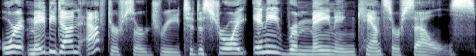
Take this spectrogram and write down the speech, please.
or it may be done after surgery to destroy any remaining cancer cells.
